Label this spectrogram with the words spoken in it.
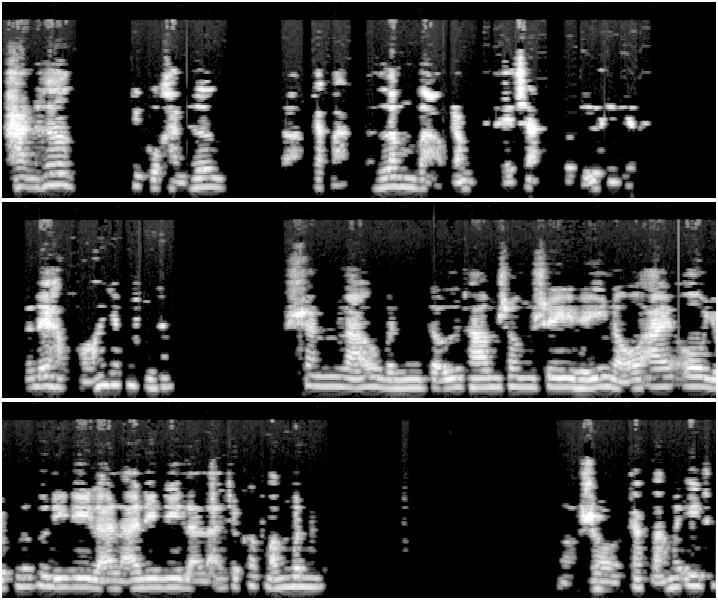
Hành hương cái cuộc hành hương đó, các bạn lâm vào trong thể xác của tiểu thiên địa này. Để học hỏi chứ không gì đâu sanh lão bệnh tự tham sân si hỉ nộ, ai ô dục nó cứ đi đi lại lại, đi đi lại lại cho các bạn minh. Ờ, rồi các bạn mới ý thức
